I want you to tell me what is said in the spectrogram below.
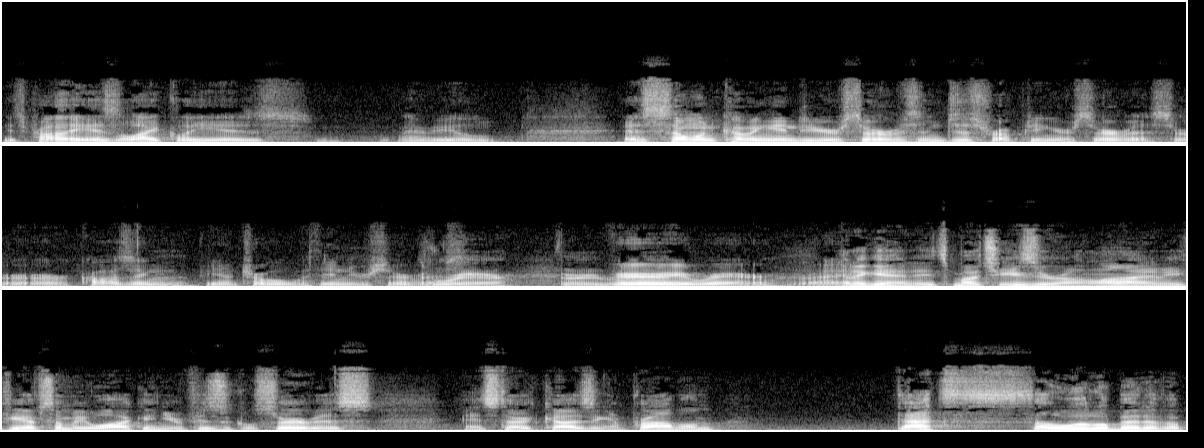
it's probably as likely as maybe a, as someone coming into your service and disrupting your service or, or causing you know trouble within your service. rare, very rare. Very rare, right? And again, it's much easier online. I mean, if you have somebody walk in your physical service and start causing a problem, that's a little bit of a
